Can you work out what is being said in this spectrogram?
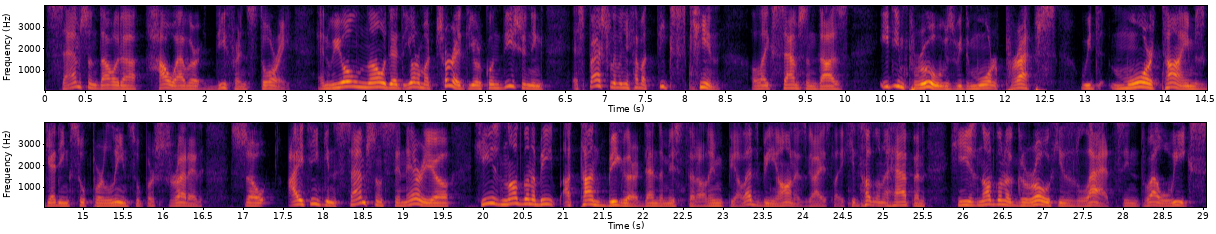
Samson Dauda, however, different story. And we all know that your maturity, your conditioning, especially when you have a thick skin like Samson does, it improves with more preps, with more times getting super lean, super shredded. So I think in Samson's scenario, he is not gonna be a ton bigger than the Mr. Olympia. Let's be honest, guys. Like, it's not gonna happen. He's not gonna grow his lats in 12 weeks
